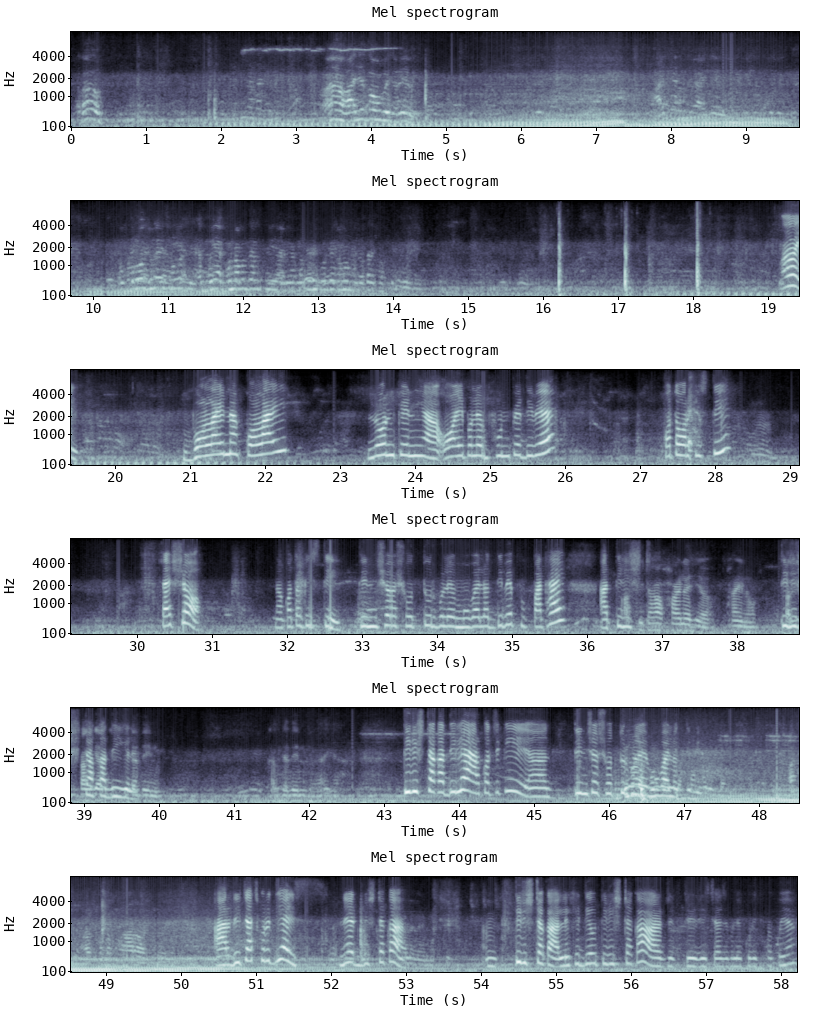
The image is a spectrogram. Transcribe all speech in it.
হ্যালো হ্যাঁ আজকে তো হবে রে এক ঘণ্টা মধ্যে তুই এক ঘণ্টা করে আমার মধ্যে তাই সব কিছু বলবি ওই বলাই না কলাই লোন কে নিয়া ওই বলে ফোন পে দিবে কত ওর কিস্তি চারশো না কত কিস্তি তিনশো সত্তর বলে মোবাইলত দিবে পাঠায় আর তিরিশ টাকা ফাইন আছে ফাইন তিরিশ টাকা দিয়ে গেলে তিরিশ টাকা দিলে আর কত কি তিনশো সত্তর বলে মোবাইলত দিবে আর রিচার্জ করে দিয়াইস? নেট বিশ টাকা। তিরিশ টাকা। লিখে দিও তিরিশ টাকা আর রিচার্জ বলে করে দিবা কইয়া।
